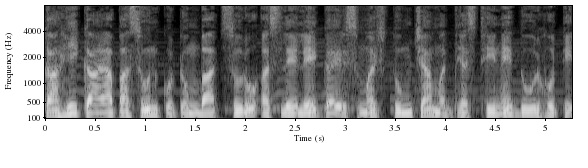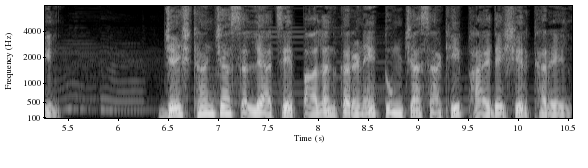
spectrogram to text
काही काळापासून कुटुंबात सुरू असलेले गैरसमज तुमच्या मध्यस्थीने दूर होतील. ज्येष्ठांच्या सल्ल्याचे पालन करणे तुमच्यासाठी फायदेशीर ठरेल.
